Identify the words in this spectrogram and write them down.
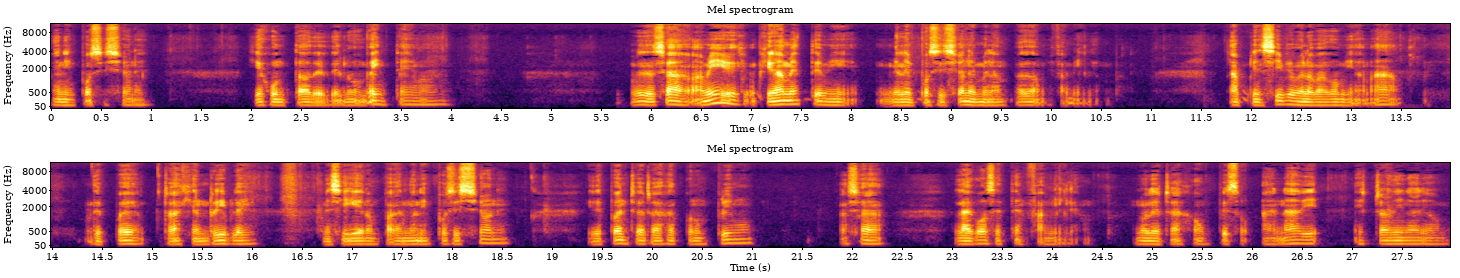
en imposiciones que he juntado desde los 20 más o menos. O sea, a mí finalmente mi, las imposiciones me las han pagado mi familia. Al principio me lo pagó mi mamá, Después trabajé en Ripley, me siguieron pagando las imposiciones y después entré a trabajar con un primo. O sea, la cosa está en familia. No le he trabajado un peso a nadie extraordinario.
